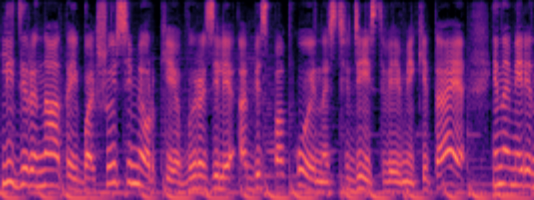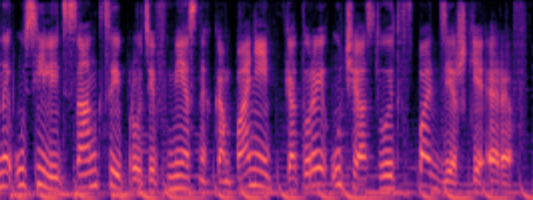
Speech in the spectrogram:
Лидеры НАТО и Большой Семерки выразили обеспокоенность действиями Китая и намерены усилить санкции против местных компаний, которые участвуют в поддержке РФ.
